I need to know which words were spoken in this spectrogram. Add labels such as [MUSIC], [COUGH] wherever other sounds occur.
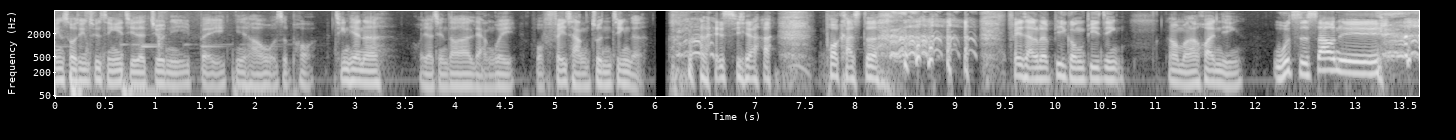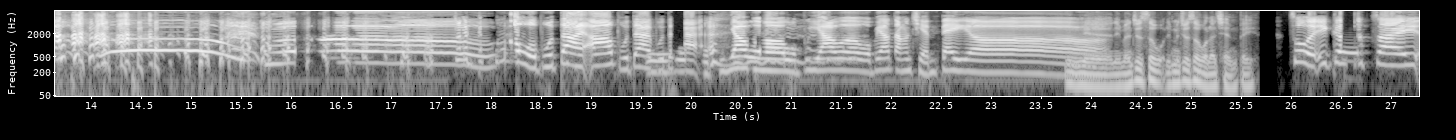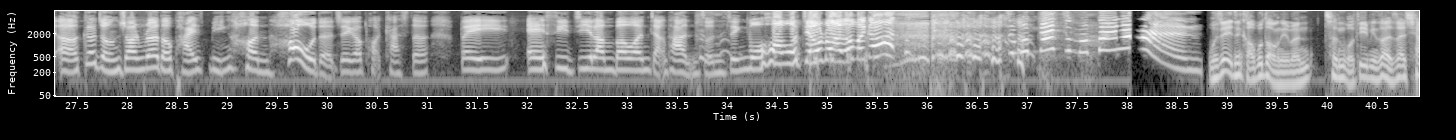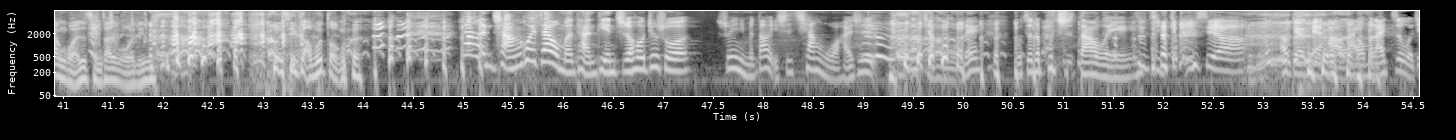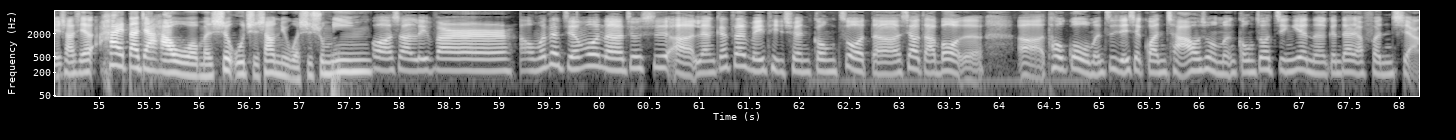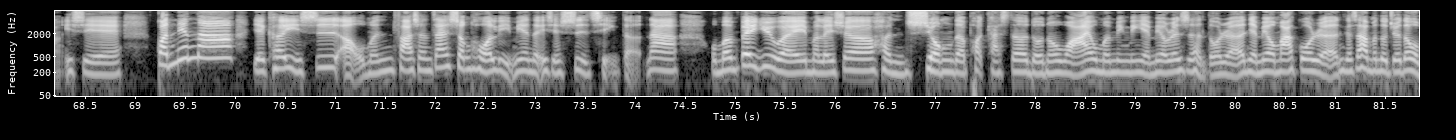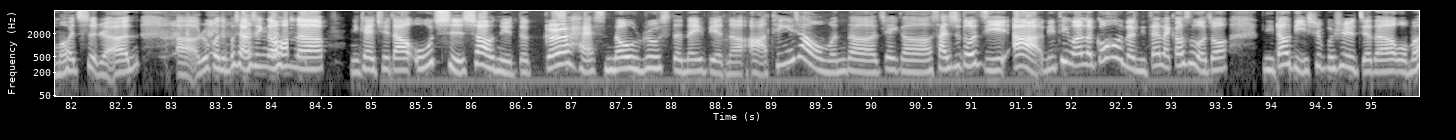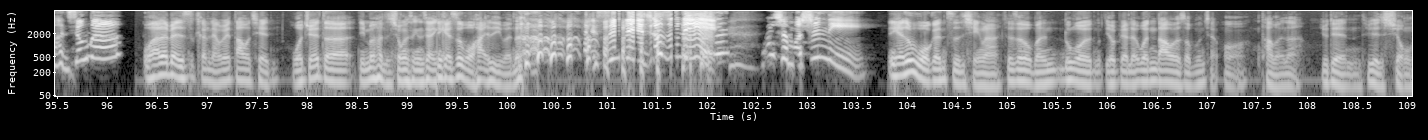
欢迎收听最新一集的《就你一杯》。你好，我是 Paul。今天呢，我邀请到了两位我非常尊敬的 [LAUGHS] 马来西亚 Podcaster，[LAUGHS] 非常的毕恭毕敬。那我们来欢迎无耻少女。我不带啊，不带不带，不要哦，我不要哦，我不要当前辈哦。你们就是我，你们就是我的前辈。作为一个在呃各种 genre 都排名很后的这个 podcaster，被 ACG Number One 讲他很尊敬，我慌，我脚软，Oh my God，怎么办？怎么办？我现在已经搞不懂你们称我第一名到底是在呛我还是称赞我，已经 [LAUGHS] 我已经搞不懂了。他很常会在我们谈天之后就说。所以你们到底是呛我还是 [LAUGHS] 在讲我嘞？我真的不知道哎、欸，自己改一下。[LAUGHS] OK OK，好，来，我们来自我介绍先。嗨，大家好，我们是无耻少女，我是舒明，我是 Oliver。我们的节目呢，就是呃两个在媒体圈工作的校杂宝的，呃，透过我们自己的一些观察，或是我们工作经验呢，跟大家分享一些观念呐、啊，也可以是呃我们发生在生活里面的一些事情的。那我们被誉为 Malaysia 很凶的。Podcaster don't know why，我们明明也没有认识很多人，也没有骂过人，可是他们都觉得我们会刺人。呃，如果你不相信的话呢，你可以去到无耻少女的 Girl Has No Rules 的那边呢，啊，听一下我们的这个三十多集啊。你听完了过后呢，你再来告诉我说，你到底是不是觉得我们很凶呢？我在那边是跟两位道歉，我觉得你们很凶的形象应该是我害你们的。是你，就是你，[LAUGHS] 为什么是你？应该是我跟子晴啦，就是我们如果有别人问到的时候，我们讲哦，他们呢有点有点凶。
